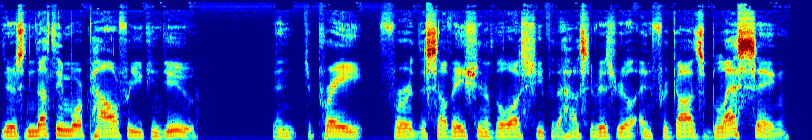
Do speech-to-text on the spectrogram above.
there's nothing more powerful you can do than to pray for the salvation of the lost sheep of the house of Israel and for God's blessing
